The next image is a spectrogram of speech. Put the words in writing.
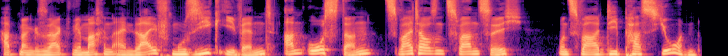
hat man gesagt, wir machen ein Live-Musik-Event an Ostern 2020 und zwar die Passion.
